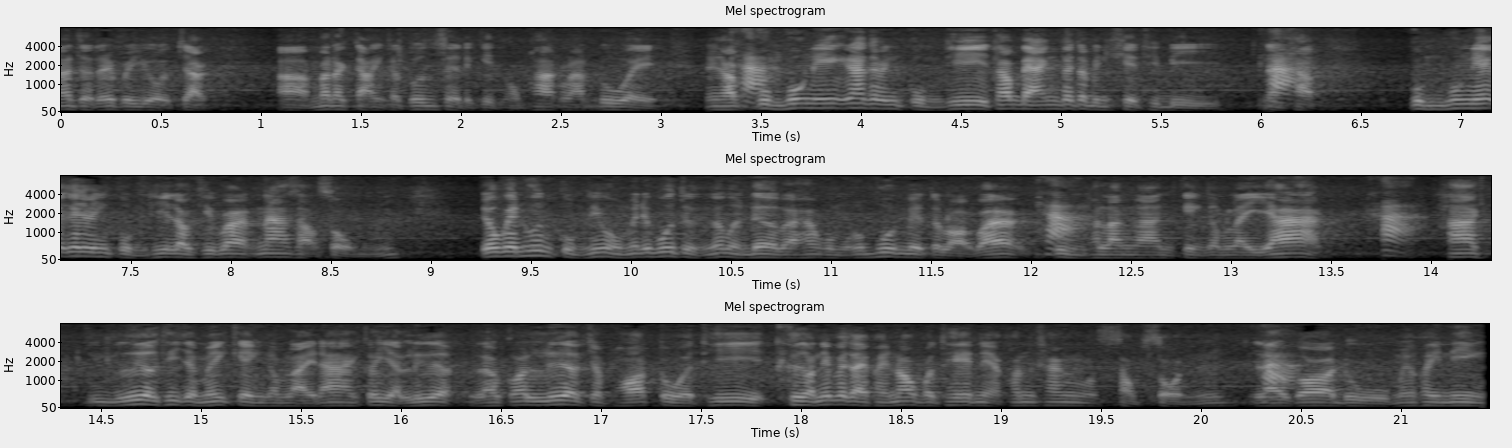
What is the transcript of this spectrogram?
น่าจะได้ประโยชน์จากอ่ามาตรการกระตุ้นเศรษฐกิจของภาครัฐด้วยนะครับค่ะกลุ่มพวกนี้น่าจะเป็นกลุ่มที่ถ้าแบงก์ก็จะเป็น KTB นะครับกลุ่มพวกนี้ก็จะเป็นกลุ่มที่เราคิดว่าน่าสะสม ยกเว้นหุ้นกลุ่มที่ผมไม่ได้พูดถึงก็เหมือนเดิมอะครับผมก็พูดไปตลอดว่าค่ะกลุ่มพลังงานเก็งกำไรยากค่ะถ้าเลือกที่จะไม่เก็งกำไรได้ก็อย่าเลือก แล้วก็เลือกเฉพาะตัวที่คือตอนนี้ปัจจัยภายนอกประเทศเนี่ยค่อนข้างสับสน แล้วก็ดูไม่ค่อยนิ่ง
